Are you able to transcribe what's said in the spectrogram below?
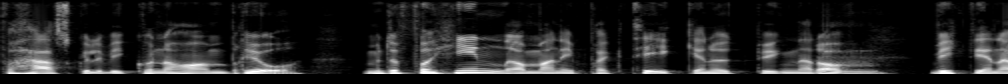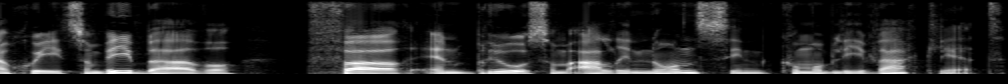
för här skulle vi kunna ha en bro. Men då förhindrar man i praktiken utbyggnad av mm. viktig energi som vi behöver för en bro som aldrig någonsin kommer att bli verklighet.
